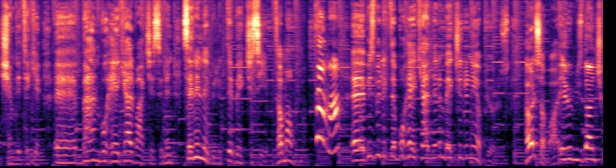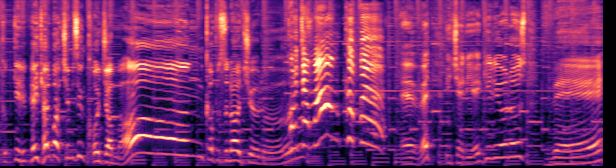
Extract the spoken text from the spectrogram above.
Şimdi Tiki, e, ben bu heykel bahçesinin seninle birlikte bekçisiyim, tamam mı? Tamam. Ee, biz birlikte bu heykellerin bekçiliğini yapıyoruz. Her sabah evimizden çıkıp gelip heykel bahçemizin kocaman kapısını açıyoruz. Kocaman kapı. Evet, içeriye giriyoruz ve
